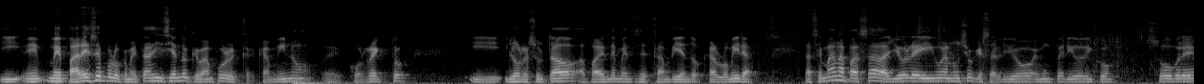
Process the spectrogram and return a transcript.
Y me parece por lo que me estás diciendo que van por el camino eh, correcto y, y, los resultados aparentemente se están viendo. Carlos, mira, la semana pasada yo leí un anuncio que salió en un periódico sobre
